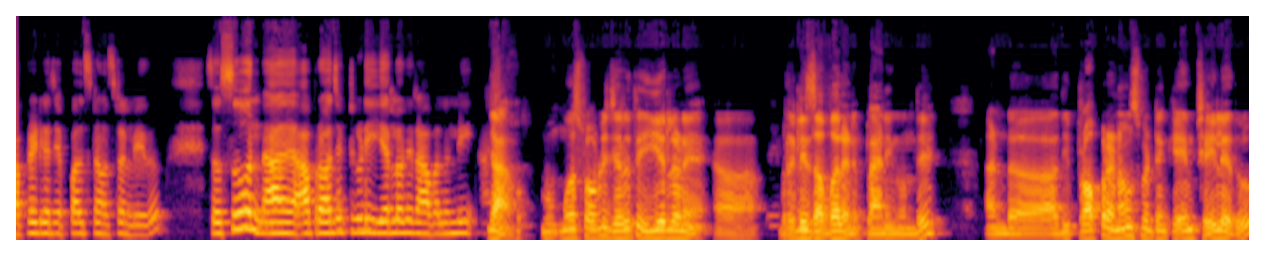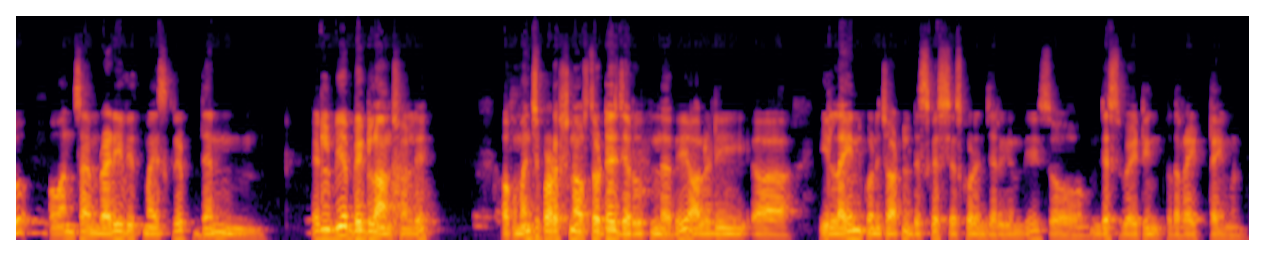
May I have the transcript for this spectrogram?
separate గా చెప్పాల్సిన అవసరం లేదు. సో సూన్ ఆ ప్రాజెక్ట్ కూడా ఈ year లోనే రావాలని యా మోస్ట్ ప్రాబ్లీ జరిగితే ఇయర్లోనే రిలీజ్ అవ్వాలని ప్లానింగ్ ఉంది. అండ్ అది ప్రాపర్ అనౌన్స్మెంట్ ఇంకేం చేయలేదు. Once I'm ready with my script then it will be a big launch only. ఒక మంచి ప్రొడక్షన్ హౌస్ తోటే జరుగుతుంది అది. ఆల్రెడీ ఈ లైన్ కొన్ని చోట్ల డిస్కస్ చేసుకోవడం జరిగింది. So just waiting for the right time అండి.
